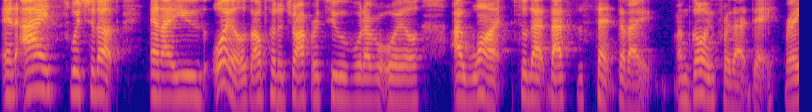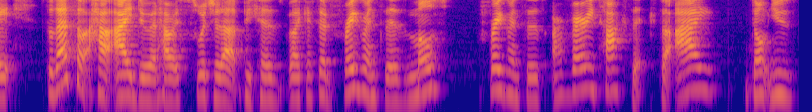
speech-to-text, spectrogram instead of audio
and I switch it up and I use oils. I'll put a drop or two of whatever oil I want so that that's the scent that I, I'm going for that day, right? So that's how I do it, how I switch it up because like I said, fragrances, most fragrances are very toxic. So I don't use,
